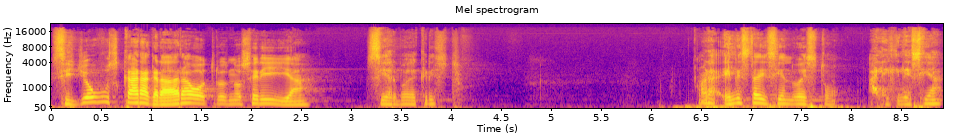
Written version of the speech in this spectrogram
Si yo buscara agradar a otros, no sería siervo de Cristo. Ahora, él está diciendo esto a la iglesia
